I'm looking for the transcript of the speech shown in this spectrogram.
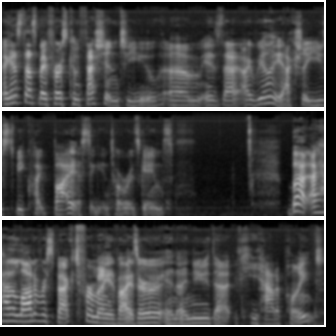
I guess that's my first confession to you um, is that I really actually used to be quite biased towards games. But I had a lot of respect for my advisor, and I knew that he had a point.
